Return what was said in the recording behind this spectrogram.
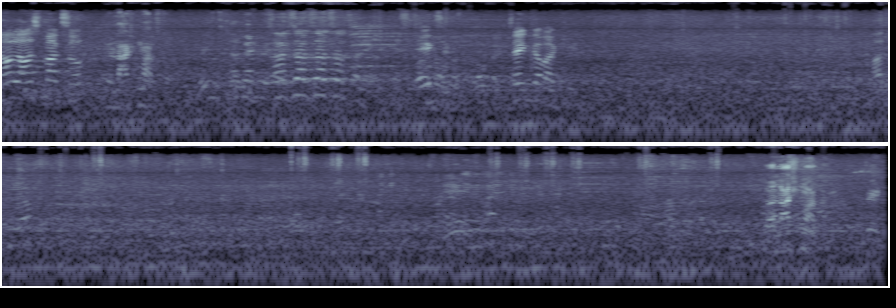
now last mark sir last marks sir sir sir sir sir एक सेकंड सेकंड का बाकी है लास्ट मार्क वेट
